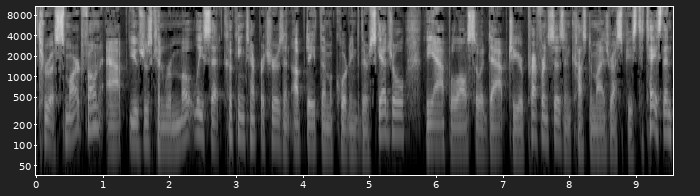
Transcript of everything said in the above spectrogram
Through a smartphone app, users can remotely set cooking temperatures and update them according to their schedule. The app will also adapt to your preferences and customize recipes to taste. And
